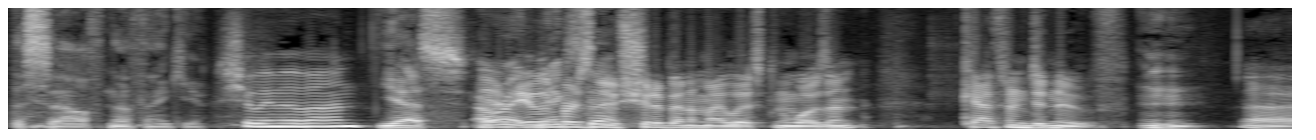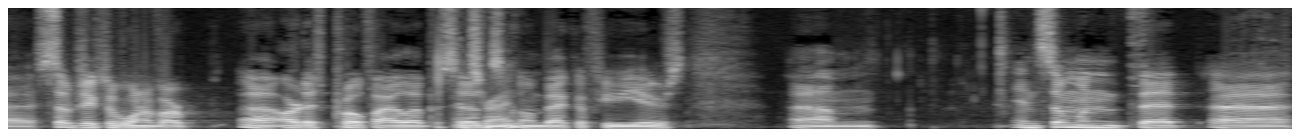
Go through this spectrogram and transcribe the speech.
the South. No, thank you. Should we move on? Yes. All Yeah, right. the other next person who should have been on my list and wasn't, Catherine Deneuve, Mm-hmm. uh, subject of one of our uh, artist profile episodes right. going back a few years, um, and someone that uh,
